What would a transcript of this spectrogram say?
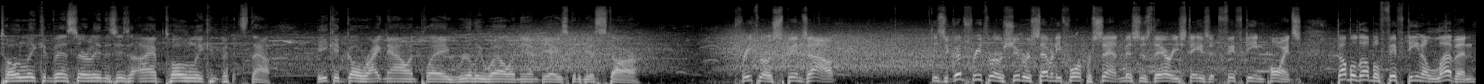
totally convinced early in the season. I am totally convinced now. He could go right now and play really well in the NBA. He's going to be a star. Free throw spins out. He's a good free throw shooter, 74%. Misses there. He stays at 15 points. Double double 15 11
